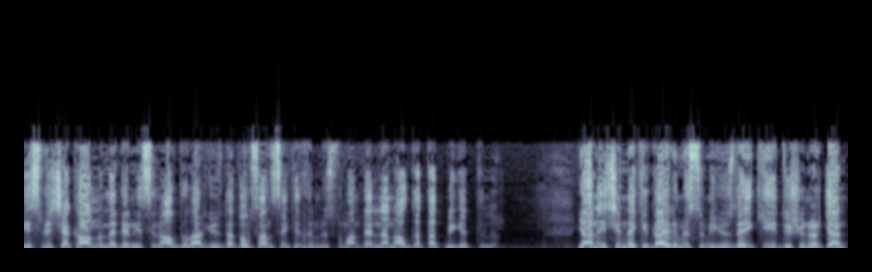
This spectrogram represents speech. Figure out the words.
İsviçre kanunu medenisini aldılar. Yüzde 98'i Müslüman denilen halka tatbik ettiler. Yani içindeki gayrimüslimi yüzde ikiyi düşünürken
